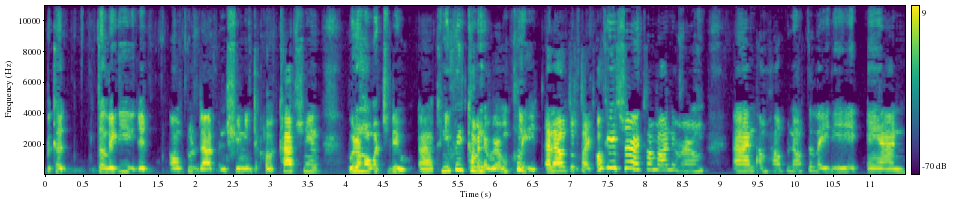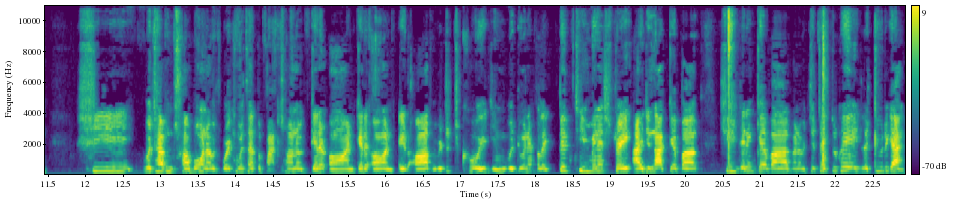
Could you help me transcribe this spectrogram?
because the lady is also deaf and she needs a closed caption. We don't know what to do. Uh, can you please come in the room, please? And I was just like, okay, sure. I come on the room and I'm helping out the lady and she was having trouble and I was working with her at the back channel, get it on, get it on, get it off. We were just encouraging. We were doing it for like 15 minutes straight. I did not give up. She didn't give up. And I was just like, okay, let's do it again.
